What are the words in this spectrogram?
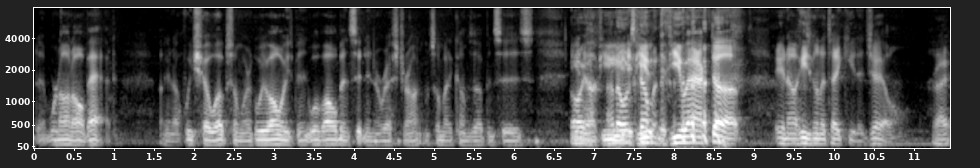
that we're not all bad. You know, if we show up somewhere, we've always been, we've all been sitting in a restaurant and somebody comes up and says, you Oh, know, yeah. if you, know if you, if you act up, you know, he's going to take you to jail. Right.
